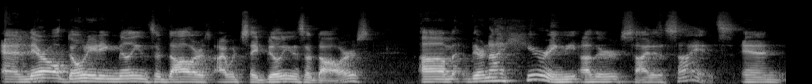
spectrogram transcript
and they're all donating millions of dollars, I would say billions of dollars. Um, they're not hearing the other side of the science, and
